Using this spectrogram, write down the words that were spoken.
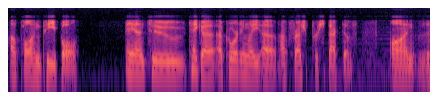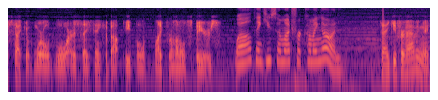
upon people, and to take a accordingly a, a fresh perspective on the Second World War as they think about people like Ronald Speirs. Well, thank you so much for coming on. Thank you for having me.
